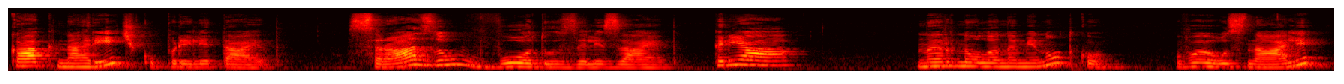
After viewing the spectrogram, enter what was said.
Как на речку прилетает, сразу в воду залезает. Кря! Нырнула на минутку. Вы узнали?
